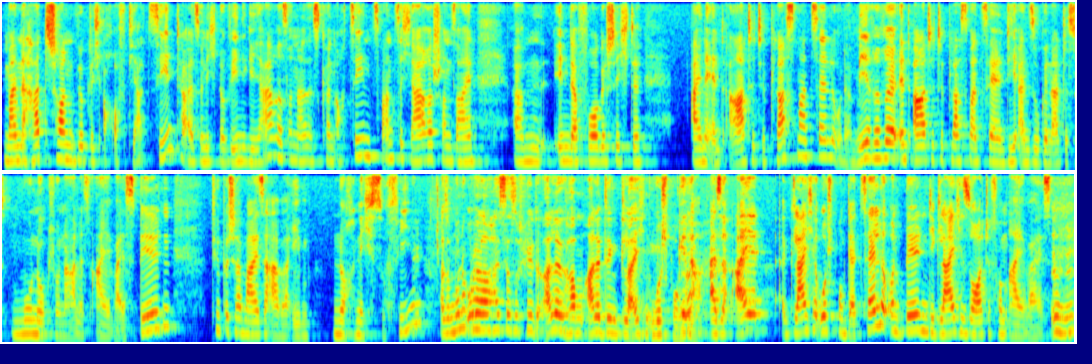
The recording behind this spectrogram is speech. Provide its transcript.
man hat schon wirklich auch oft Jahrzehnte, also nicht nur wenige Jahre, sondern es können auch 10, 20 Jahre schon sein, ähm, in der Vorgeschichte eine entartete Plasmazelle oder mehrere entartete Plasmazellen, die ein sogenanntes monoklonales Eiweiß bilden, typischerweise aber eben noch nicht so viel. Also monoklonal heißt ja so viel, alle haben alle den gleichen Ursprung. Genau, ne? also Ei, gleicher Ursprung der Zelle und bilden die gleiche Sorte vom Eiweiß. Mhm.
